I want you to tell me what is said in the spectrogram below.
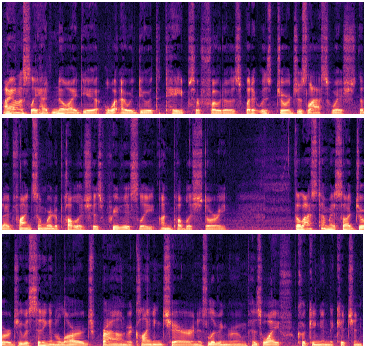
I honestly had no idea what I would do with the tapes or photos, but it was George's last wish that I'd find somewhere to publish his previously unpublished story. The last time I saw George, he was sitting in a large, brown, reclining chair in his living room, his wife cooking in the kitchen.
